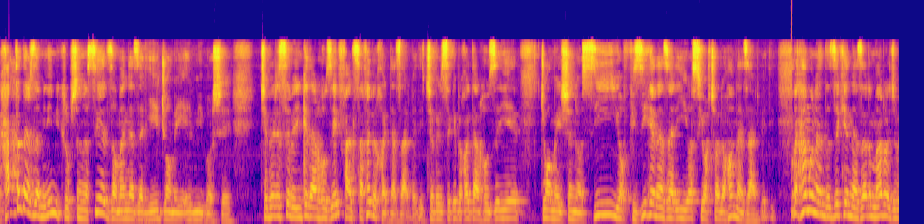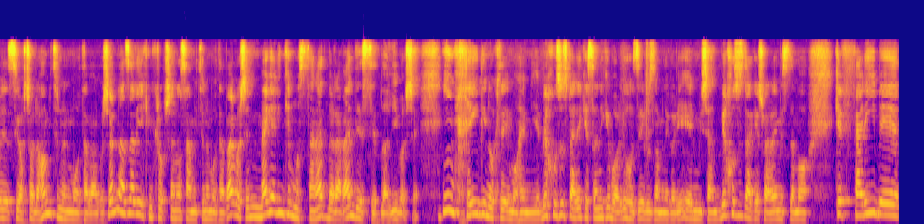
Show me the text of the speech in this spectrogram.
حتی در زمینه میکروب شناسی الزاما نظریه جامعه علمی باشه. چه برسه به اینکه در حوزه فلسفه بخواید نظر بدید؟ چه برسه که بخواید در حوزه جامعه شناسی یا فیزیک نظری یا سیاهچاله ها نظر بدید. به همون اندازه که نظر من راجع به سیاهچاله ها می‌تونه معتبر باشه نظر یک میکروب شناس هم می‌تونه معتبر باشه مگر اینکه مستند به روند استدلالی باشه. این خیلی نکته مهمیه به خصوص برای کسانی که وارد حوزه روزنامه‌نگاری علم میشن به خصوص در کشورهای مثل ما که فریب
